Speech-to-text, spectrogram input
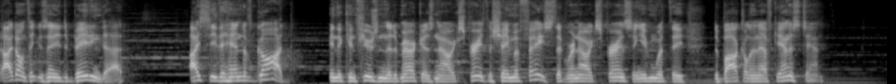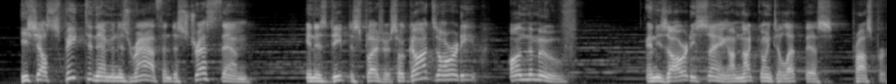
I don't think there's any debating that. I see the hand of God in the confusion that America has now experienced, the shame of face that we're now experiencing, even with the debacle in Afghanistan. He shall speak to them in his wrath and distress them in his deep displeasure. So God's already on the move and he's already saying, I'm not going to let this prosper.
